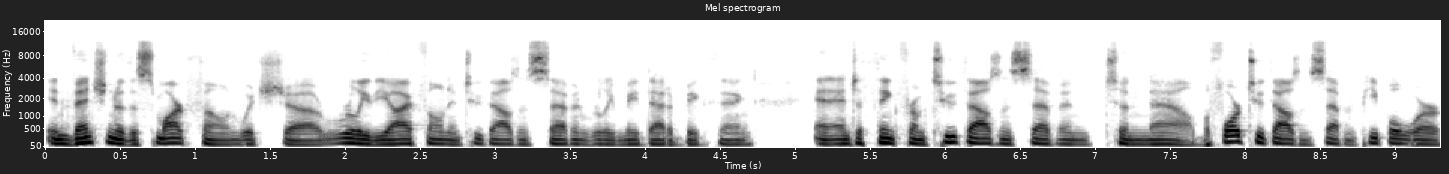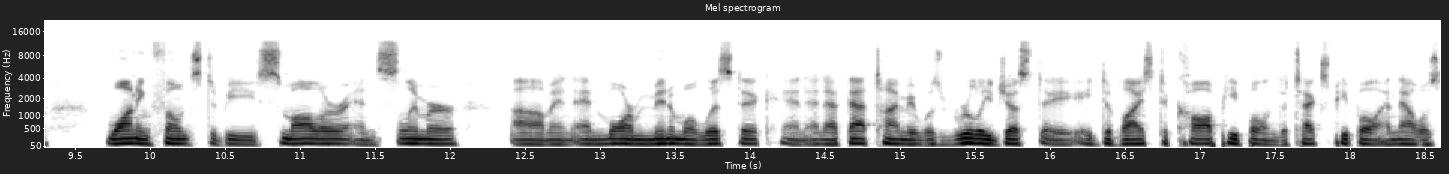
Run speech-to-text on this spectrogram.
invention of the smartphone, which uh, really the iPhone in 2007 really made that a big thing, and and to think from 2007 to now, before 2007, people were wanting phones to be smaller and slimmer um, and, and more minimalistic. And, and at that time, it was really just a, a device to call people and to text people. And that was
